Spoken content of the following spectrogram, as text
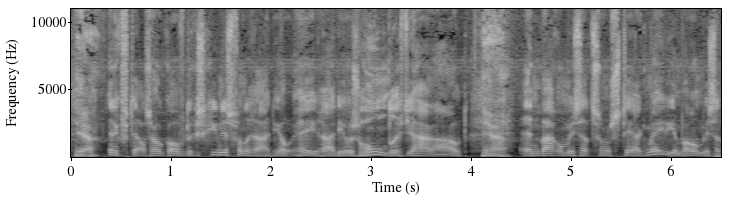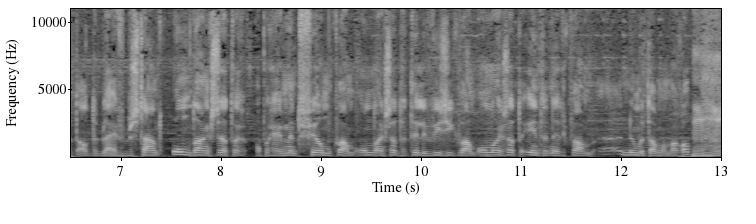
Ja. En ik vertel ze ook over de geschiedenis van de radio. hey, radio is 100 jaar oud. Ja. En waarom is dat zo'n sterk medium? Waarom is dat altijd blijven bestaan? Ondanks dat er op een gegeven moment film kwam, ondanks dat er televisie kwam, ondanks dat er internet kwam, eh, noem het allemaal maar op. Mhm.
